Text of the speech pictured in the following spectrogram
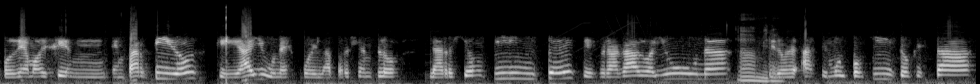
podríamos decir en, en, partidos que hay una escuela, por ejemplo, la región 15, que es Bragado hay una, Ah, pero hace muy poquito que está,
